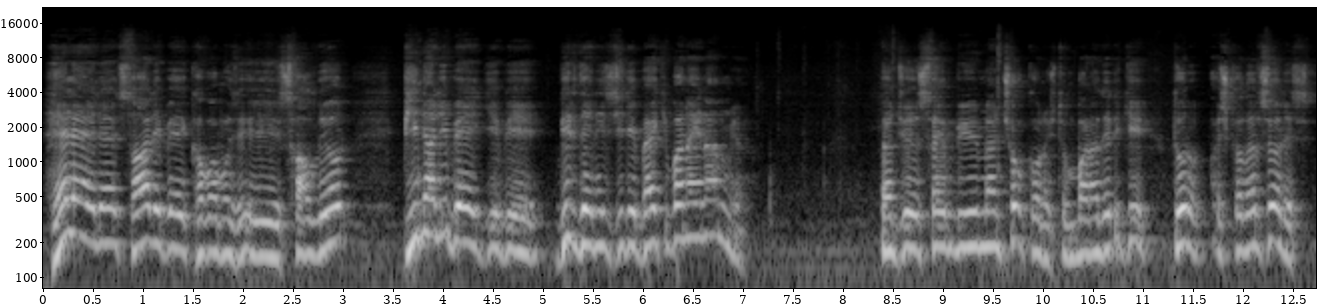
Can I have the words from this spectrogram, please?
hele hele Salih Bey kafamı e, sallıyor. Binali Bey gibi bir denizciliği belki bana inanmıyor. Bence Sayın Büyümen çok konuştum. Bana dedi ki dur başkaları söylesin.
